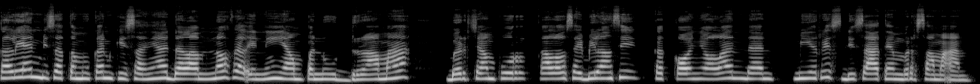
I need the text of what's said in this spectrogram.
Kalian bisa temukan kisahnya dalam novel ini yang penuh drama, bercampur kalau saya bilang sih kekonyolan dan miris di saat yang bersamaan.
